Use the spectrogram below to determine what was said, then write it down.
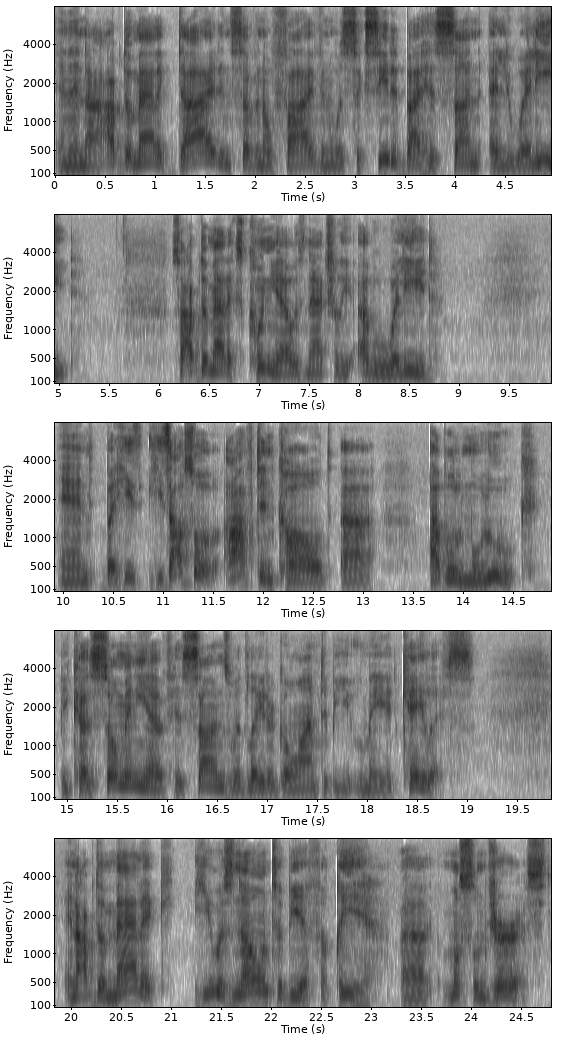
And then uh, Abdul Malik died in 705 and was succeeded by his son Al-Walid. So Abdul Malik's kunya was naturally Abu Walid and but he's he's also often called uh, Abul Muluk because so many of his sons would later go on to be Umayyad caliphs. And Abdul Malik, he was known to be a faqih, a Muslim jurist,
